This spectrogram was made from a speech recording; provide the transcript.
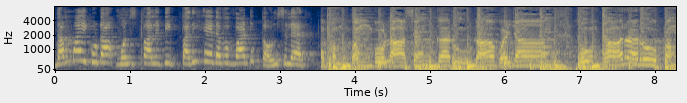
దమ్మాయిగూడ మున్సిపాలిటీ పదిహేడవ వార్డు కౌన్సిలర్. బం ఓంకార రూపం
